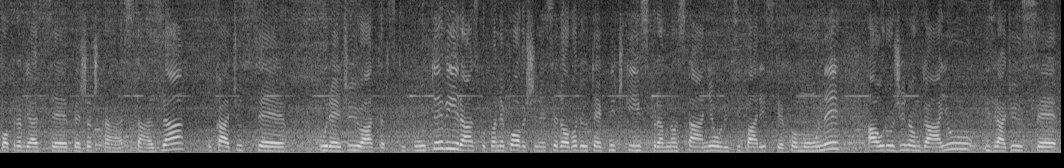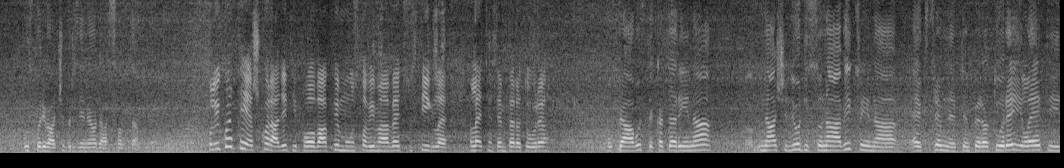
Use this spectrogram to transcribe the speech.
popravlja se pešačka staza, u Kaću se uređuju atarski putevi, raskopane površine se dovode u tehnički ispravno stanje u ulici Parijske komune, a u Ružinom gaju izrađuju se usporivači brzine od asfalta. Koliko je teško raditi po ovakvim uslovima? Već su stigle letnje temperature. U pravu ste, Katarina. Naši ljudi su navikli na ekstremne temperature i leti i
